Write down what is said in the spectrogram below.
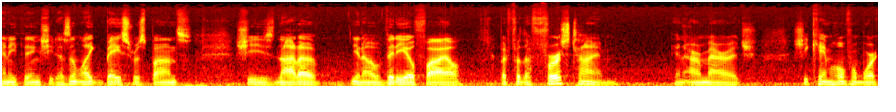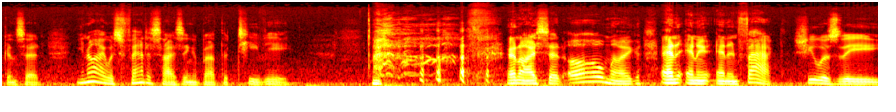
anything. She doesn't like bass response. She's not a, you know, video file. But for the first time in our marriage, she came home from work and said, "You know, I was fantasizing about the TV." and I said, "Oh my god!" And and i- and in fact, she was the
